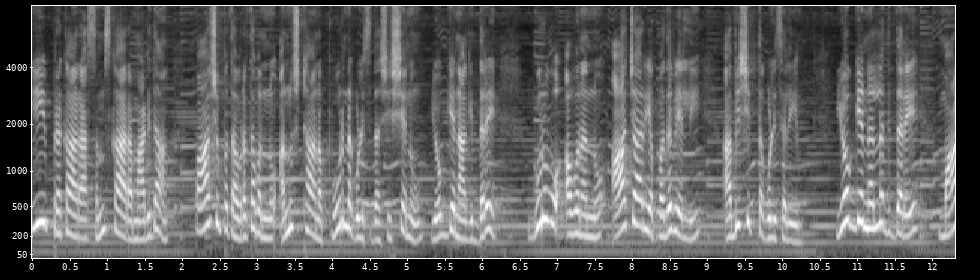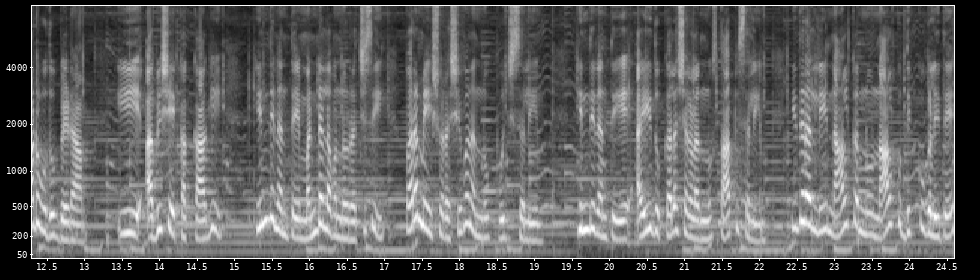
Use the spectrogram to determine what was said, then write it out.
ಈ ಪ್ರಕಾರ ಸಂಸ್ಕಾರ ಮಾಡಿದ ಪಾಶುಪತ ವ್ರತವನ್ನು ಅನುಷ್ಠಾನ ಪೂರ್ಣಗೊಳಿಸಿದ ಶಿಷ್ಯನು ಯೋಗ್ಯನಾಗಿದ್ದರೆ ಗುರುವು ಅವನನ್ನು ಆಚಾರ್ಯ ಪದವಿಯಲ್ಲಿ ಅಭಿಷಿಕ್ತಗೊಳಿಸಲಿ. ಯೋಗ್ಯನಲ್ಲದಿದ್ದರೆ ಮಾಡುವುದು ಬೇಡ. ಈ ಅಭಿಷೇಕಕ್ಕಾಗಿ ಹಿಂದಿನಂತೆ ಮಂಡಲವನ್ನು ರಚಿಸಿ ಪರಮೇಶ್ವರ ಶಿವನನ್ನು ಪೂಜಿಸಲಿ. ಹಿಂದಿನಂತೆಯೇ ಐದು ಕಲಶಗಳನ್ನು ಸ್ಥಾಪಿಸಲಿ. ಇದರಲ್ಲಿ ನಾಲ್ಕನ್ನು ನಾಲ್ಕು ದಿಕ್ಕುಗಳಿದೆ.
